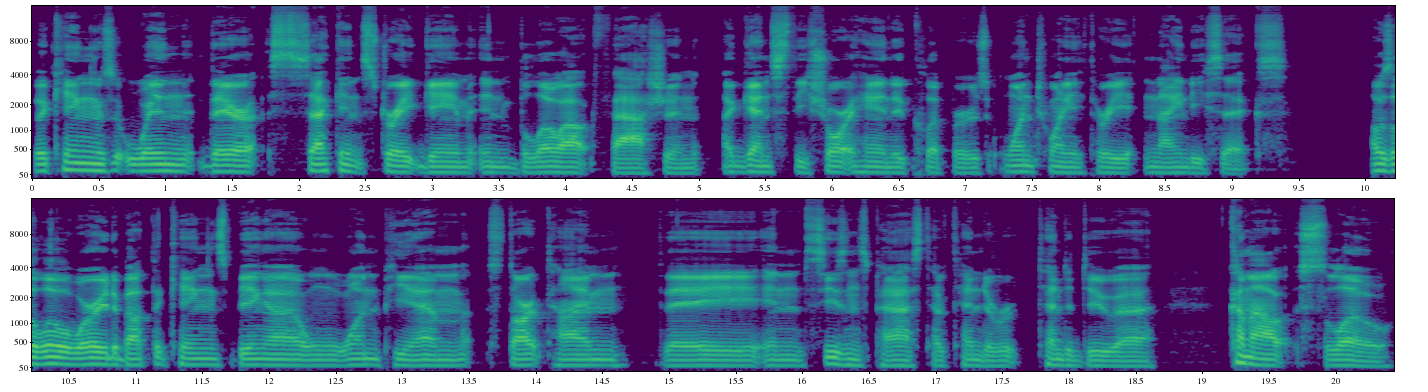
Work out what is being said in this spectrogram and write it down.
The Kings win their second straight game in blowout fashion against the shorthanded Clippers 123 96. I was a little worried about the Kings being a 1 p.m. start time. They, in seasons past, have tend to, tended to uh, come out slow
